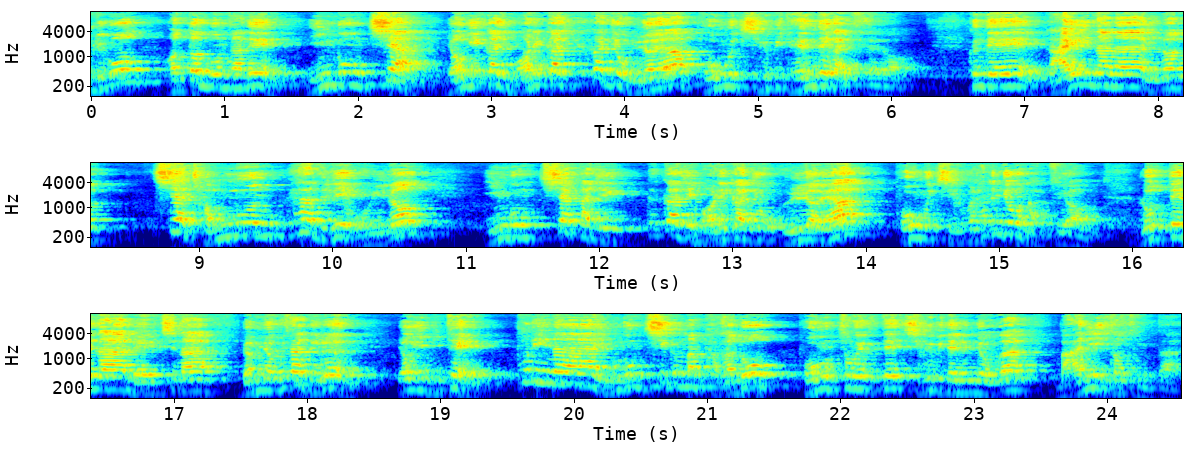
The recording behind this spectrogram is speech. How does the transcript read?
그리고 어떤 보험사는 인공치아 여기까지 머리까지 끝까지 올려야 보험금 지급이 되는 데가 있어요. 근데 라이나나 이런 치아 전문 회사들이 오히려 인공치아까지 끝까지 머리까지 올려야 보험금 지급을 하는 경우가 많고요. 롯데나 멜치나 몇몇 회사들은 여기 밑에 뿌리나 인공치근만 박아도 보험금 청구했을 때 지급이 되는 경우가 많이 있었습니다.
